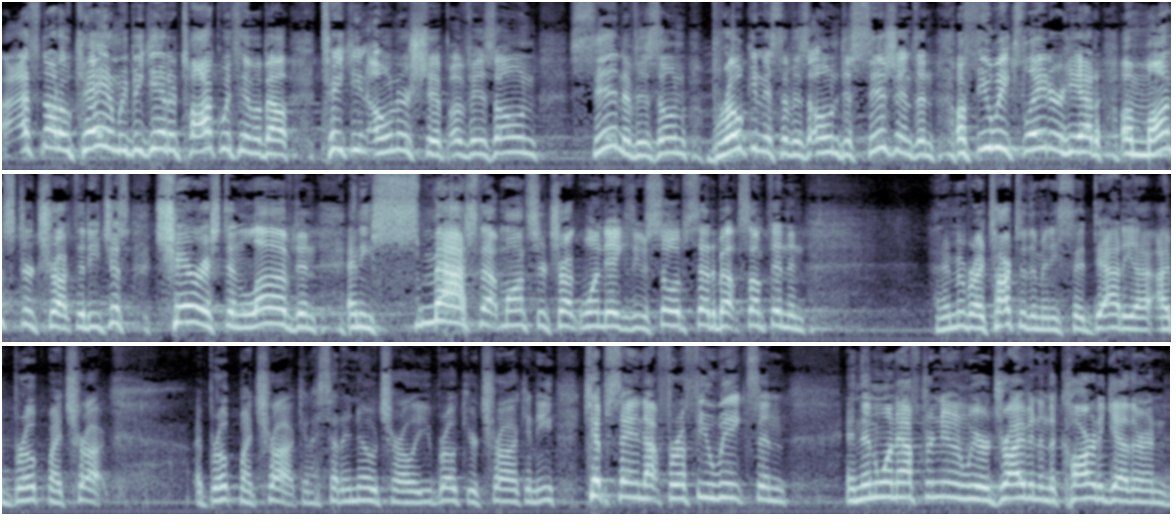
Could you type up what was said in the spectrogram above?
That's not okay. And we began to talk with him about taking ownership of his own sin, of his own brokenness, of his own decisions. And a few weeks later, he had a monster truck that he just cherished and loved. And, and he smashed that monster truck one day because he was so upset about something. And, and I remember I talked to him and he said, Daddy, I, I broke my truck. I broke my truck. And I said, I know, Charlie, you broke your truck. And he kept saying that for a few weeks. And and then one afternoon, we were driving in the car together, and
